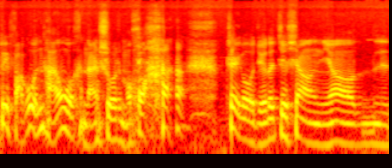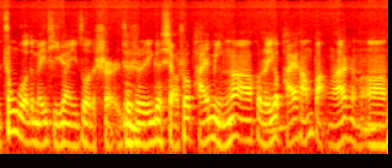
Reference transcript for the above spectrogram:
对法国文坛我很难说什么话，这个我觉得就像你要中国的媒体愿意做的事儿，就是一个小说排名啊，或者一个排行榜啊什么啊。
